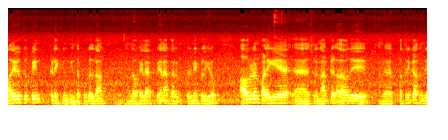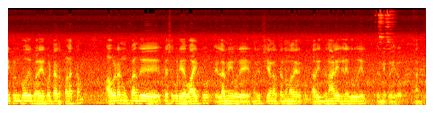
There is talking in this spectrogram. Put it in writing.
மறைவுக்கு பின் கிடைக்கும் இந்த புகழ்தான். அந்த வகையில் பேனாக்காரன் பெருமை கொள்கிறோம் அவருடன் பழகிய சில நாட்கள் அதாவது அந்த பத்திரிகா சந்திப்பின் போது பழகப்பட்ட அந்த பழக்கம் அவருடன் உட்கார்ந்து பேசக்கூடிய வாய்ப்பு எல்லாமே ஒரு மகிழ்ச்சியான தருணமாக இருக்கும். அதை இந்த நாளில் நினைவுறுவதில் பெருமை கொள்கிறோம் நன்றி.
